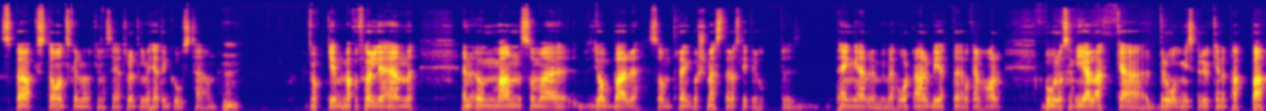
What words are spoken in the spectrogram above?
spökstad skulle man kunna säga. Jag tror den till och med heter Ghost Town. Mm. Och eh, man får följa en en ung man som eh, jobbar som trädgårdsmästare och sliter ihop eh, pengar med hårt arbete och han har bor hos en elaka drogmissbrukande pappa.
